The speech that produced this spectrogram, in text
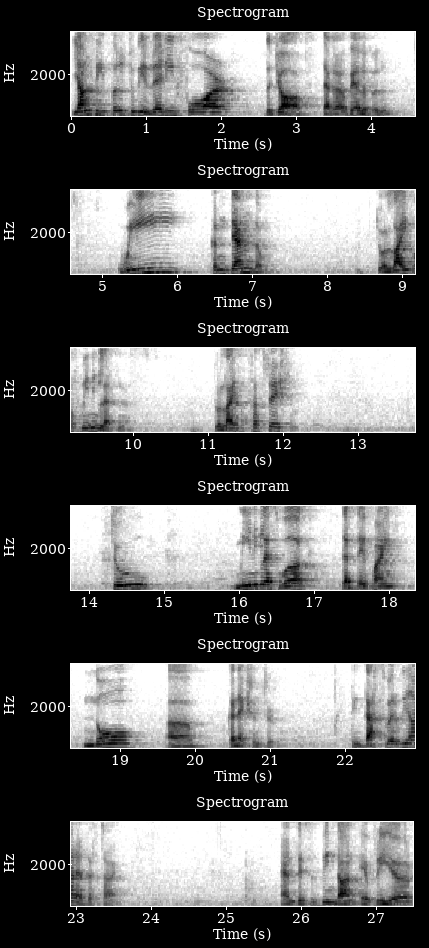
young people to be ready for the jobs that are available. We condemn them to a life of meaninglessness, to a life of frustration, to meaningless work that they find no uh, connection to. I think that's where we are at this time and this has been done every year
